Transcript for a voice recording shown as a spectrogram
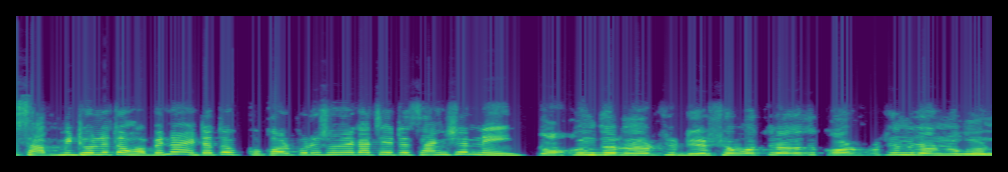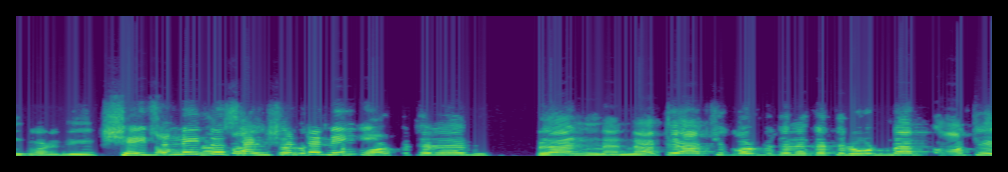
সাবমিট হলে তো হবে না এটা তো কর্পোরেশনের কাছে এটা স্যাংশন নেই। তখন তো লড়ছে দেড়শো বছর আগে তো কর্পোরেশনে জন্মগ্রহণ করেনি। সেই জন্যই তো স্যাংশনটা নেই। কর্পোরেশনের প্ল্যান ম্যাপে আছে কর্পোরেশনের কাছে রোড ম্যাপ আছে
